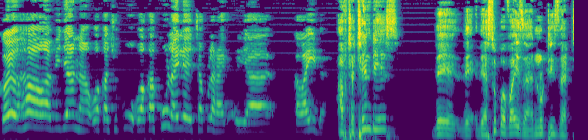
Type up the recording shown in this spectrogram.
kwa hiyo hawa vijana wakachukua wakakula ile chakula ya kawaida. After ten days the, the, their supervisor noticed that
